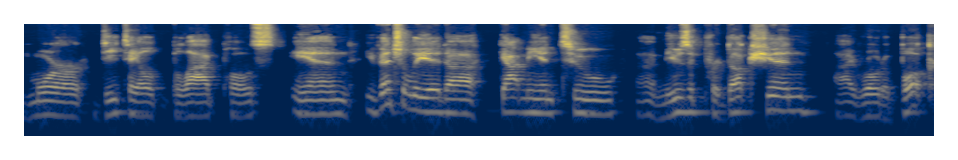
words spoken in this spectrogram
more detailed blog posts, and eventually it uh, got me into uh, music production. I wrote a book.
